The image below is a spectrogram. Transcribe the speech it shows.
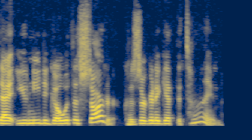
that you need to go with a starter because they're going to get the time.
